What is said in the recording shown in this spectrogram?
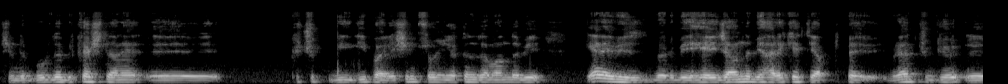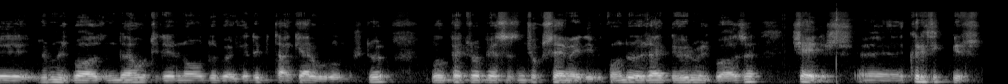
Şimdi burada birkaç tane e, küçük bilgi paylaşayım. Son yakın zamanda bir gene biz böyle bir heyecanlı bir hareket yaptı Brent. Çünkü e, Hürmüz Boğazı'nda Hutilerin olduğu bölgede bir tanker vurulmuştu. Bu petrol piyasasının çok sevmediği bir konudur. Özellikle Hürmüz Boğazı şeydir, e, kritik bir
